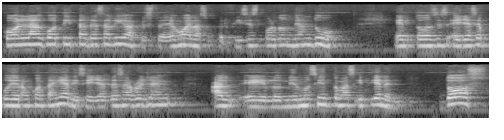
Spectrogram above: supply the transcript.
con las gotitas de saliva que usted dejó en las superficies por donde anduvo, entonces ellas se pudieron contagiar. Y si ellas desarrollan eh, los mismos síntomas y tienen dos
